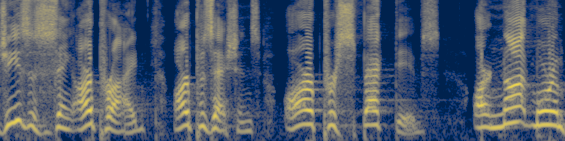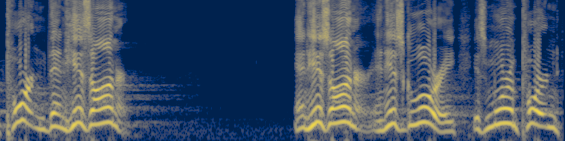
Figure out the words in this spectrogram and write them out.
Jesus is saying our pride, our possessions, our perspectives are not more important than His honor. And His honor and His glory is more important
